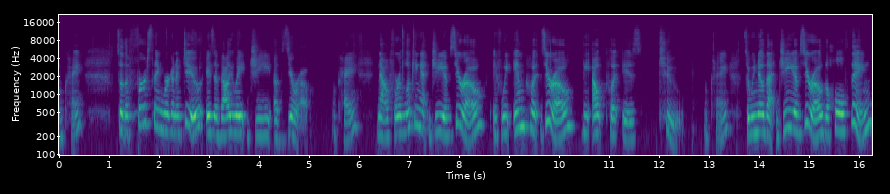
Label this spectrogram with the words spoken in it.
Okay, so the first thing we're going to do is evaluate g of 0. Okay, now if we're looking at g of 0, if we input 0, the output is 2. Okay, so we know that g of 0, the whole thing,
